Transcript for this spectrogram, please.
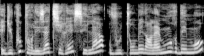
Et du coup, pour les attirer, c'est là où vous tombez dans l'amour des mots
